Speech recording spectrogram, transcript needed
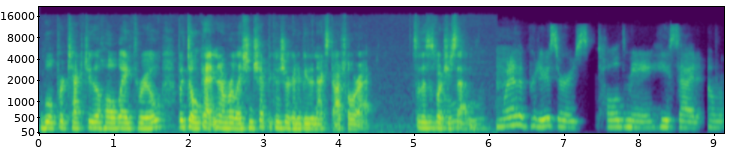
We'll protect you the whole way through, but don't get in a relationship because you're going to be the next bachelorette. So this is what she said. One of the producers told me, he said, um,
